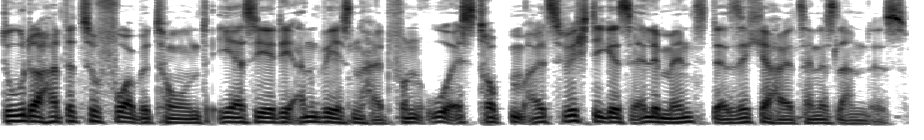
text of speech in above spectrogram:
Duda hatte zuvor betont, er sehe die Anwesenheit von US-Truppen als wichtiges Element der Sicherheit seines Landes.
